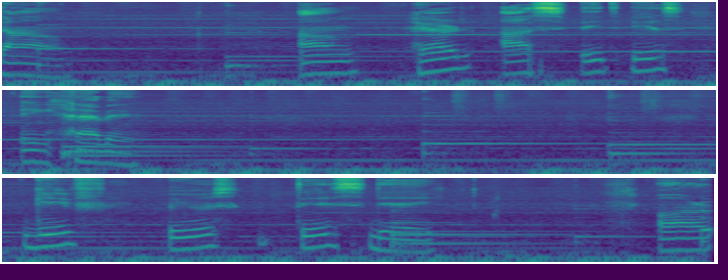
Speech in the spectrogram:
done earth as it is in heaven. Give us this day our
